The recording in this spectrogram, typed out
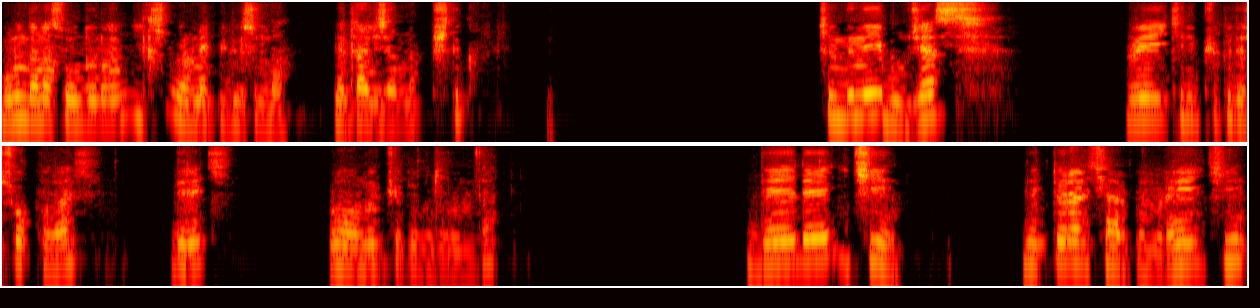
Bunun da nasıl olduğunu ilk örnek videosunda detaylıca anlatmıştık. Şimdi neyi bulacağız? R2'nin küpü de çok kolay. Direkt Rho'nun küpü bu durumda. DL2 vektörel çarpım R2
